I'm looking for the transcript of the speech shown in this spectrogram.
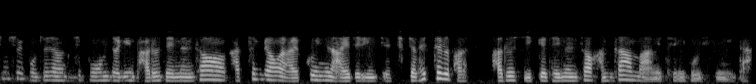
심실 보조 장치 보험적인 발효되면서 같은 병을 앓고 있는 아이들이 이제 직접 혜택을 받, 받을 수 있게 되면서 감사한 마음이 들고 있습니다.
